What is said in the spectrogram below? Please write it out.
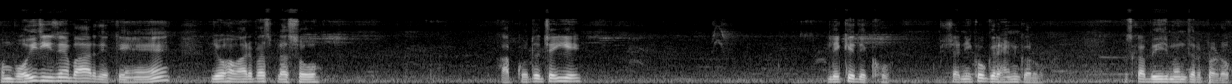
हम वही चीज़ें बाहर देते हैं जो हमारे पास प्लस हो। आपको तो चाहिए। लेके देखो, शनि को ग्रहण करो, उसका बीज मंत्र पढ़ो।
